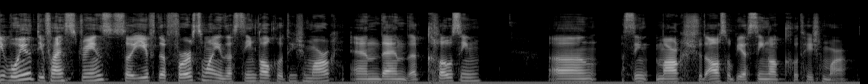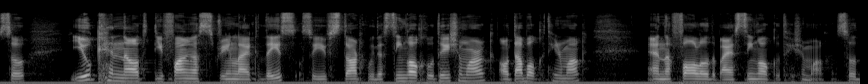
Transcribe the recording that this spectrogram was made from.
if, when you define strings, so if the first one is a single quotation mark, and then the closing um, mark should also be a single quotation mark. So you cannot define a string like this. So you start with a single quotation mark or double quotation mark, and followed by a single quotation mark. So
